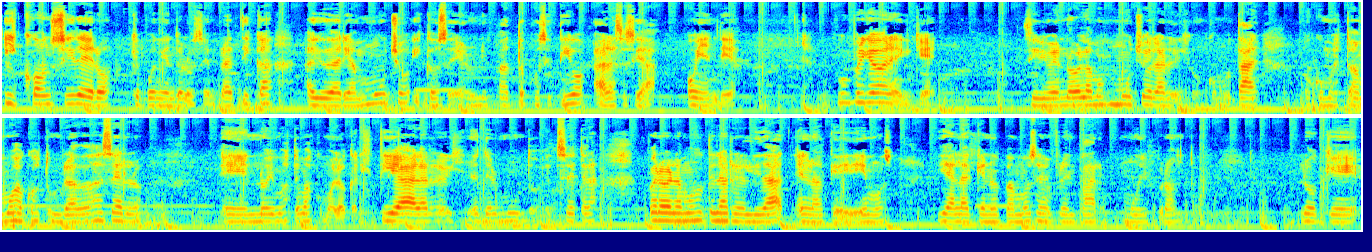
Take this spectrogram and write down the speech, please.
y considero que poniéndolos en práctica ayudarían mucho y causarían un impacto positivo a la sociedad hoy en día. Un periodo en el que, si bien no hablamos mucho de la religión como tal o como estamos acostumbrados a hacerlo, eh, no vimos temas como la Eucaristía, las religiones del mundo, etc. Pero hablamos de la realidad en la que vivimos y a la que nos vamos a enfrentar muy pronto lo que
